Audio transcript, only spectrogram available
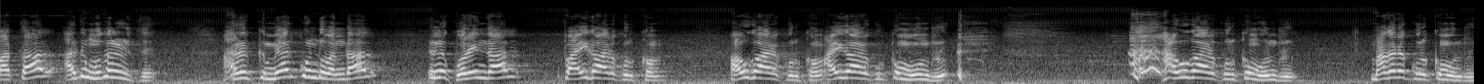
பார்த்தால் அது முதல் எழுத்து. அதற்கு மேற்கொண்டு வந்தால் இல்லை குறைந்தால் இப்போ ஐகார குறுக்கம். அவுகார குறுக்கம் ஐகார குறுக்கம் மூன்று. அவுகார குறுக்கம் ஒன்று. மகர குறுக்கம் ஒன்று.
